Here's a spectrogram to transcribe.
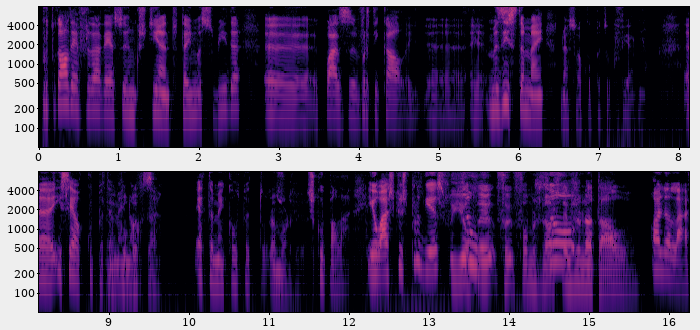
Portugal, é verdade, é angustiante, tem uma subida uh, quase vertical, uh, mas isso também não é só culpa do governo. Isso é a culpa é também culpa nossa é também culpa de todos. Amor Deus. Desculpa lá. Eu acho que os portugueses. Fui são, eu, foi, fomos nós, são, temos no Natal. Olha lá,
